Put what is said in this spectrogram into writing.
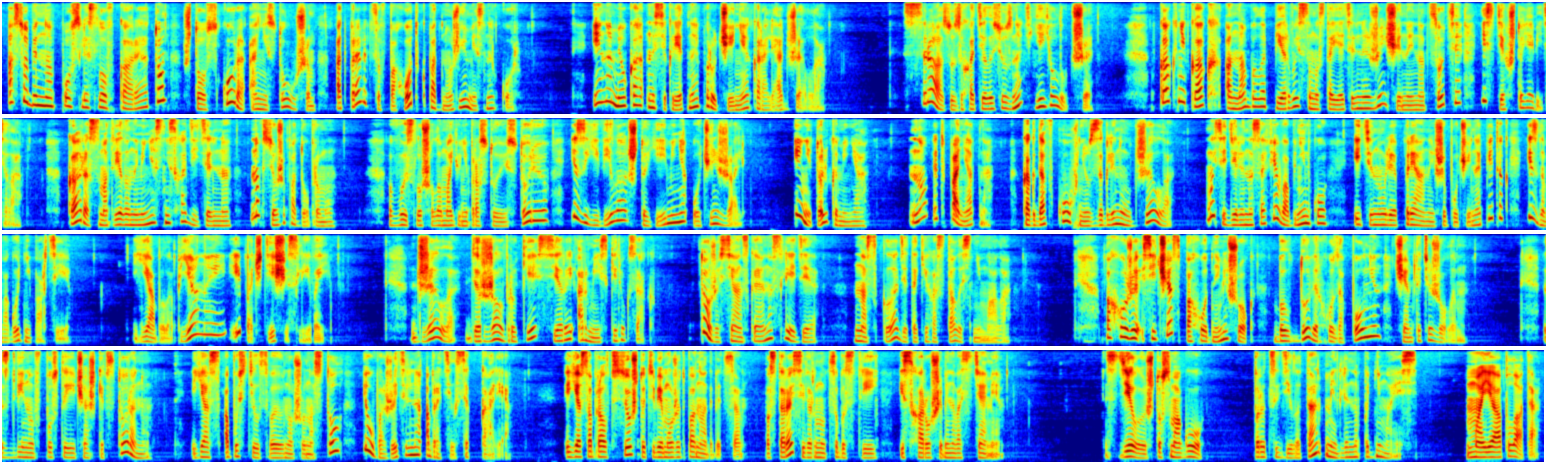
Особенно после слов Кары о том, что скоро они с Туушем отправятся в поход к подножью местных гор. И намека на секретное поручение короля Джелла. Сразу захотелось узнать ее лучше. Как-никак, она была первой самостоятельной женщиной на Цоте из тех, что я видела. Кара смотрела на меня снисходительно, но все же по-доброму. Выслушала мою непростую историю и заявила, что ей меня очень жаль. И не только меня. Но это понятно. Когда в кухню заглянул Джелла, мы сидели на софе в обнимку и тянули пряный шипучий напиток из новогодней партии. Я была пьяной и почти счастливой. Джелла держал в руке серый армейский рюкзак. Тоже сианское наследие. На складе таких осталось немало. Похоже, сейчас походный мешок был доверху заполнен чем-то тяжелым. Сдвинув пустые чашки в сторону, Яс опустил свою ношу на стол и уважительно обратился к Каре. «Я собрал все, что тебе может понадобиться. Постарайся вернуться быстрей и с хорошими новостями. Сделаю, что смогу, процедила та, медленно поднимаясь. Моя оплата.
